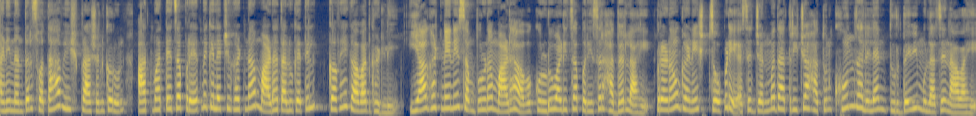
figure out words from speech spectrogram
आणि नंतर स्वतः विष प्राशन करून आत्महत्येचा प्रयत्न केल्याची घटना माढा तालुक्यातील कव्हे गावात घडली. या घटनेने संपूर्ण माढा व कुर्डुवाडीचा परिसर हादरला आहे. प्रणव गणेश चोपडे असे जन्मदात्रीच्या हातून खून झालेल्या दुर्दैवी मुलाचे नाव आहे.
